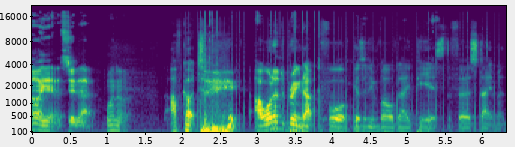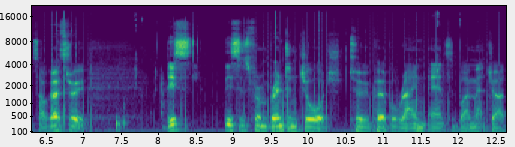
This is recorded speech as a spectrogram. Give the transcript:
Oh yeah, let's do that. Why not? I've got to. I wanted to bring it up before because it involved APS, the first statement. So I'll go through. This this is from Brenton George to Purple Rain, answered by Matt Judd.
